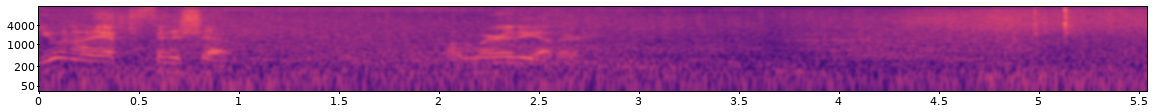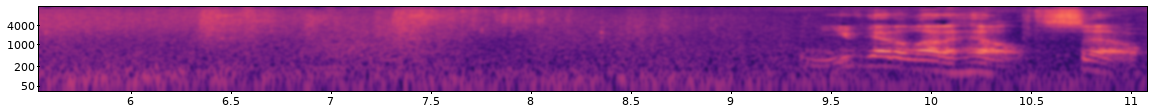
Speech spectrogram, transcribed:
You and I have to finish up. One way or the other. And you've got a lot of health, so...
